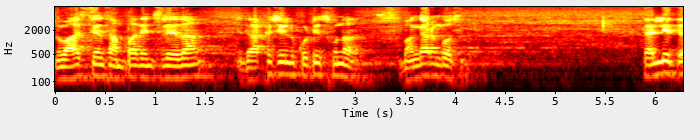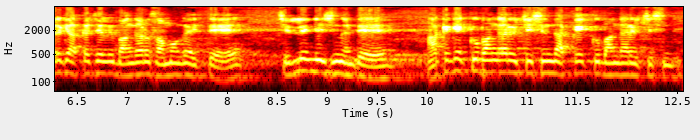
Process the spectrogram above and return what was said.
నువ్వు ఆస్తిని సంపాదించలేదా? ఇది అక్క చెల్లి కొట్టేసుకున్నారు బంగారం కోసం. తల్లి ఇద్దరికి అక్క చెల్లి బంగారం సమూహంగా ఇస్తే చెల్లి ఏం చేసిందంటే అక్కకి ఎక్కువ బంగారం ఇచ్చేసింది అక్క ఎక్కువ బంగారం ఇచ్చేసింది.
